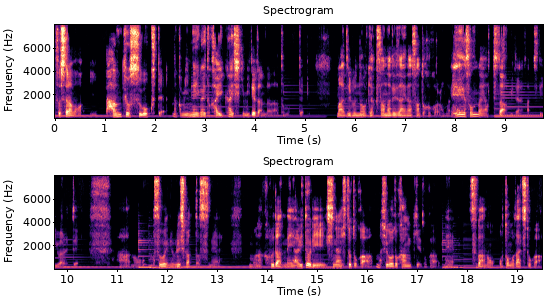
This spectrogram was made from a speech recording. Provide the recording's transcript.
そしたらもう反響すごくて、なんかみんな意外と開会式見てたんだなと思って、まあ自分のお客さんのデザイナーさんとかからも、えー、そんなんやってたみたいな感じで言われて、あの、すごいね、嬉しかったっすね。もうなんか普段ね、やりとりしない人とか、ま、仕事関係とかね、ツバのお友達とか、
